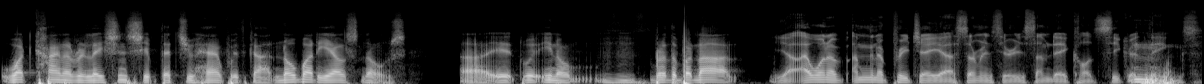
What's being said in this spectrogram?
what kind of relationship that you have with God. Nobody else knows. Uh, it you know, hmm brother Bernard. Yeah, I want to. I'm going to preach a uh, sermon series someday called "Secret Mm. Things,"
